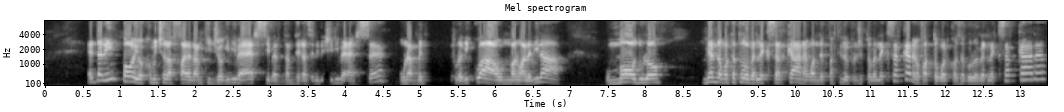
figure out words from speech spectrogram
E da lì in poi ho cominciato a fare tanti giochi diversi per tante case editrici diverse, un'avventura di qua, un manuale di là, un modulo. Mi hanno contattato per l'ex Arcana quando è partito il progetto per l'ex Arcana ho fatto qualcosa pure per l'ex Arcana.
